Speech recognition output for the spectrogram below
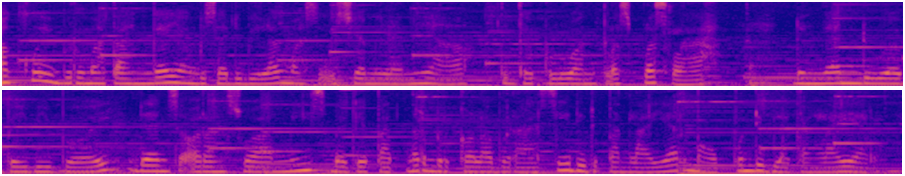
Aku ibu rumah tangga yang bisa dibilang masih usia milenial, 30-an plus-plus lah, dengan dua baby boy dan seorang suami sebagai partner berkolaborasi di depan layar maupun di belakang layar.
